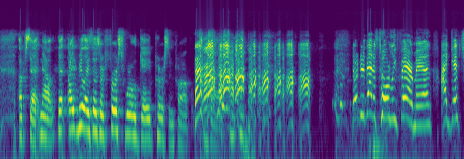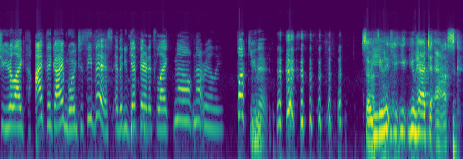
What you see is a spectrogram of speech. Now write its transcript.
upset. Now that I realize those are first world gay person problems. Don't do that. It's totally fair, man. I get you. You're like, I think I am going to see this, and then you get there and it's like, no, not really. Fuck you Mm-hmm. then. So you, awesome. you you had to ask.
